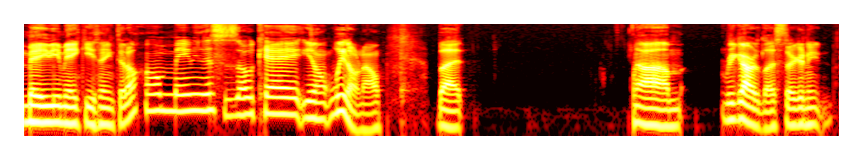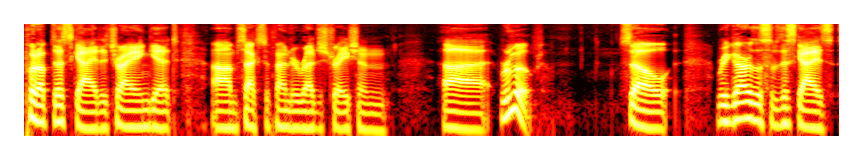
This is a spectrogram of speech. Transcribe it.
maybe make you think that oh maybe this is okay. You know, we don't know, but um, regardless, they're gonna put up this guy to try and get um, sex offender registration uh, removed. So, regardless of this guy's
